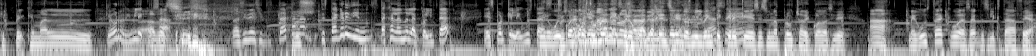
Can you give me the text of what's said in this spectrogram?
Qué, pe- qué mal... Qué horrible cosa. Sí. Así de, si te está, jala- Pues- te está agrediendo, te está jalando la colita, es porque le gustas. Pero, güey, Pues ¿cuánta gente, pero cuánta gente en 2020 Ya cree que ese es un approach adecuado? Así de, ah, me gusta, ¿qué voy a hacer? Decirle que está fea.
